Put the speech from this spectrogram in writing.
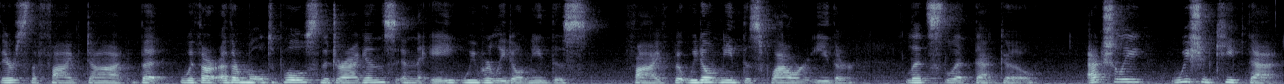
there's the five dot. But with our other multiples the dragons and the eight we really don't need this five, but we don't need this flower either. Let's let that go. Actually, we should keep that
